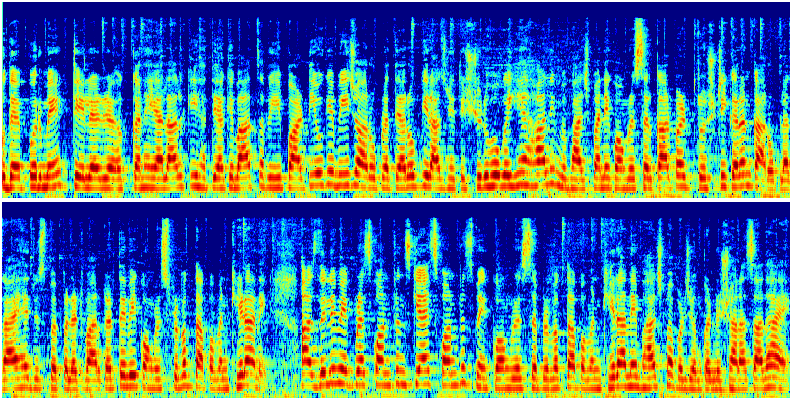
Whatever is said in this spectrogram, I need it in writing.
उदयपुर में टेलर कन्हैयालाल की हत्या के बाद सभी पार्टियों के बीच आरोप प्रत्यारोप की राजनीति शुरू हो गई है। हाल ही में भाजपा ने कांग्रेस सरकार पर तुष्टिकरण का आरोप लगाया है, जिस पर पलटवार करते हुए कांग्रेस प्रवक्ता पवन खेड़ा ने आज दिल्ली में एक प्रेस कॉन्फ्रेंस किया। इस कॉन्फ्रेंस में कांग्रेस प्रवक्ता पवन खेड़ा ने भाजपा पर जमकर निशाना साधा है।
